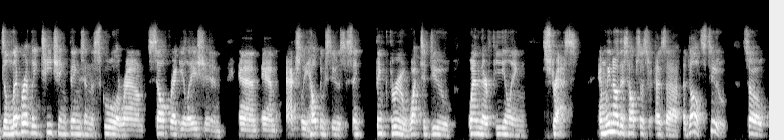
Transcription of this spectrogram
deliberately teaching things in the school around self-regulation and and actually helping students to think think through what to do when they're feeling stress. And we know this helps us as uh, adults too. So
